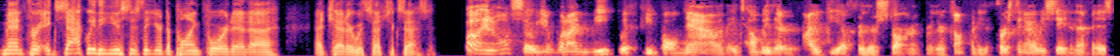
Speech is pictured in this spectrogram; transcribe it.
meant for exactly the uses that you're deploying for it at, uh, at Cheddar with such success. Well, and also, you know, when I meet with people now and they tell me their idea for their startup or their company, the first thing I always say to them is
